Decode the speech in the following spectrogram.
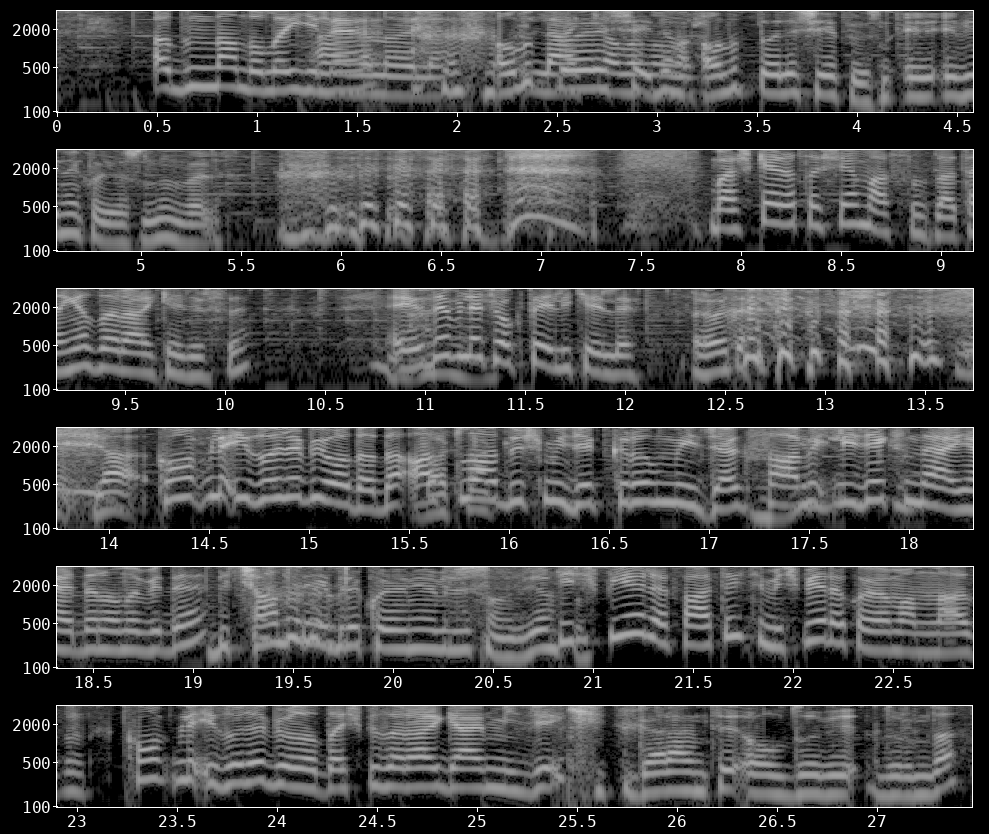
Adından dolayı yine Aynen öyle. Alıp İlla böyle şey değil mi? Alıp böyle şey yapıyorsun. ev- evine koyuyorsun değil mi böyle? başka yere taşıyamazsın zaten ya zarar gelirse. Evde bile çok tehlikeli. Evet. ya Komple izole bir odada asla bak. düşmeyecek, kırılmayacak. Sabitleyeceksin her yerden onu bir de. bir çantaya bile koyamayabilirsin onu biliyor musun? Hiçbir yere Fatih'cim hiçbir yere koymaman lazım. Komple izole bir odada hiçbir zarar gelmeyecek. Garanti olduğu bir durumda.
